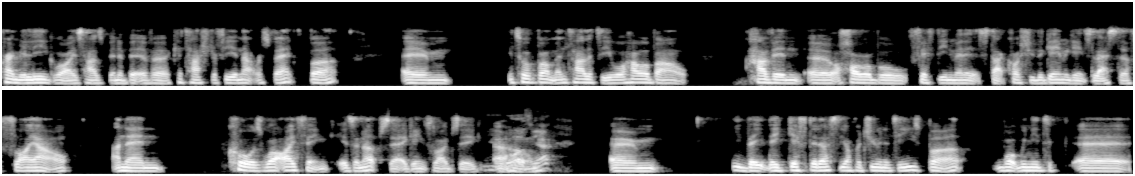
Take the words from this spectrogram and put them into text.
Premier League wise has been a bit of a catastrophe in that respect. But um, you talk about mentality. Well, how about having a horrible 15 minutes that cost you the game against Leicester, fly out, and then cause what I think is an upset against Leipzig at was, home. Yeah. Um, they they gifted us the opportunities, but what we need to uh,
